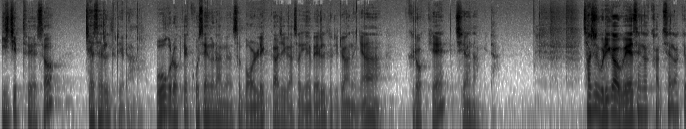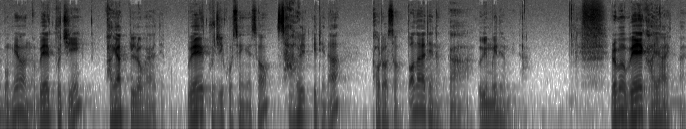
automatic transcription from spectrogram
이집트에서 제사를 드리라. 뭐 그렇게 고생을 하면서 멀리까지 가서 예배를 드리려 하느냐 그렇게 제안합니다. 사실 우리가 왜 생각 생각해 보면 왜 굳이 광야길로 가야 되고 왜 굳이 고생해서 사흘 길이나 걸어서 떠나야 되는가 의문이 듭니다. 여러분 왜 가야 할까요?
